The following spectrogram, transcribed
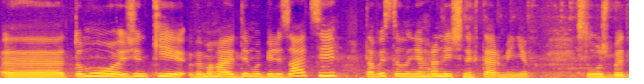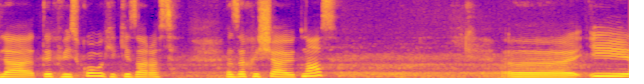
Е, Тому жінки вимагають демобілізації та виставлення граничних термінів служби для тих військових, які зараз захищають нас. Е, І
